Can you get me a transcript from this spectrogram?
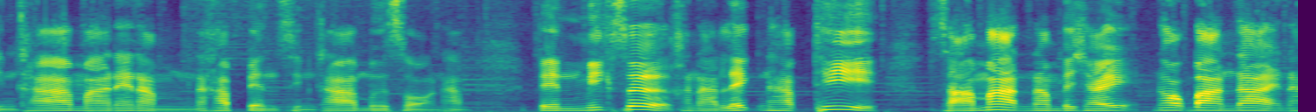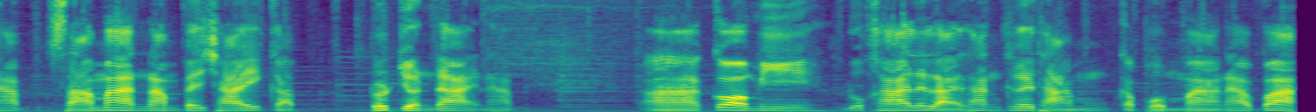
สินค้ามาแนะนำนะครับเป็นสินค้ามือสองครับเป็นมิกเซอร์ขนาดเล็กนะครับที่สามารถนำไปใช้นอกบ้านได้นะครับ สามารถนำไปใช้กับรถยนต์ได้นะครับอ่าก็มีลูกค้าหลาย ๆ ท่านเคยถามกับผมมานะครับว่า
